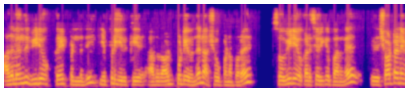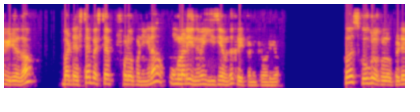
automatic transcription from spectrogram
அதுல இருந்து வீடியோ கிரியேட் பண்ணது எப்படி இருக்கு அதோட அவுட்புட்டை வந்து நான் ஷோ பண்ண போறேன். ஸோ வீடியோ கடைசி வரைக்கும் பாருங்க. இது ஷார்ட்டான வீடியோ தான். But step by step follow பண்ணீங்கன்னா உங்களால இந்த மாதிரி ஈஸியாக வந்து கிரியேட் பண்ணிக்க முடியும். ஃபர்ஸ்ட் கூகுளுக்குள்ள போயிட்டு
